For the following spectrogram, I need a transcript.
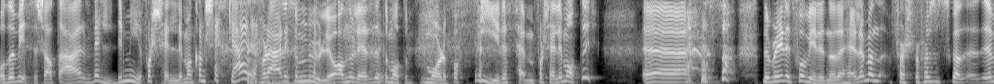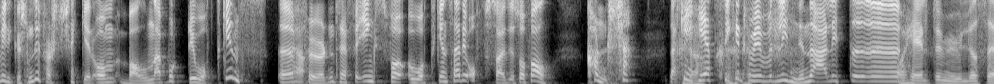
Og det viser seg at det er veldig mye forskjellig man kan sjekke her. For det er liksom mulig å annullere dette målet på fire-fem forskjellige måter. Eh, så det blir litt forvirrende det hele, men først og fremst skal, det virker som de først sjekker om ballen er borti Watkins eh, Ja. før den treffer Ings, for Watkins er i offside i så fall. Kanskje! Det er ikke helt sikkert, for linjene er litt uh... Og helt umulig å se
